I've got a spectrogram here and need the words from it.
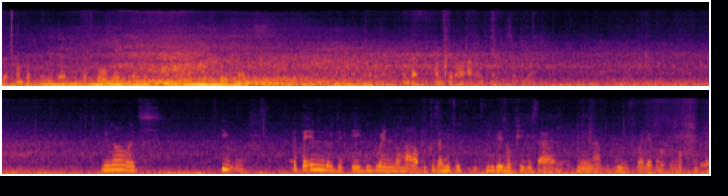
We're comfortable with that. We can all make the statements. Uh, that becomes you know, arrangement. So, yeah. You know what? You at the end of the day noma wa- because angithi into ezophilisa nina with whatever So, so, yes.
